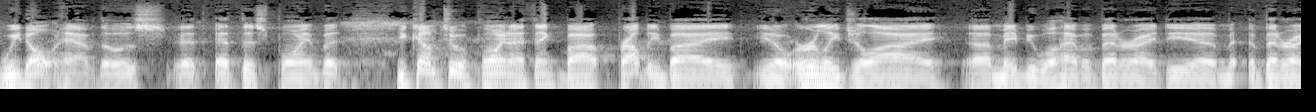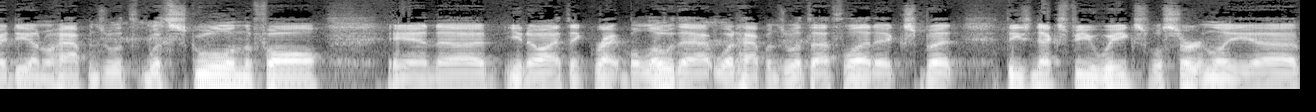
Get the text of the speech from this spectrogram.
we don't have those at, at, this point. But you come to a point, I think, by, probably by you know early July, uh, maybe we'll have a better idea a better idea on what happens with with school in the fall, and uh, you know I think right below that what happens with athletics. But these next few weeks we'll certainly uh,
